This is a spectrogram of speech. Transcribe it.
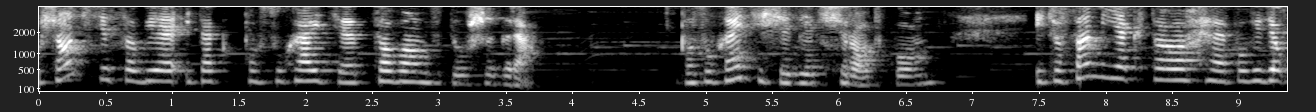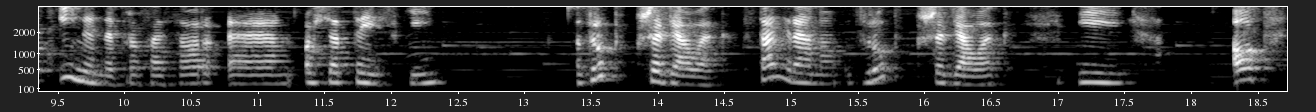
usiądźcie sobie i tak posłuchajcie, co wam w duszy gra. Posłuchajcie siebie w środku. I czasami, jak to e, powiedział inny profesor e, zrób przedziałek, wstań rano, zrób przedziałek i od,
